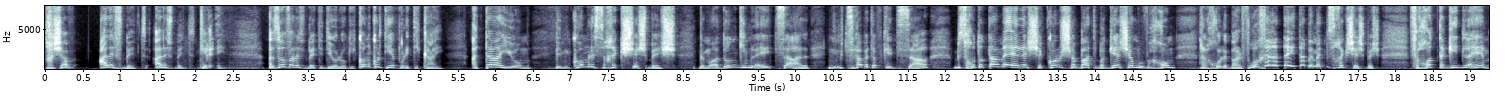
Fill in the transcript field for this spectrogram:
עכשיו, א' ב', א' ב', תראה, עזוב א' ב' אידיאולוגי, קודם כל תהיה פוליטיקאי. אתה היום, במקום לשחק שש בש במועדון גמלאי צה"ל, נמצא בתפקיד שר, בזכות אותם אלה שכל שבת בגשם ובחום הלכו לבלפור. אחרת היית באמת משחק שש בש. לפחות תגיד להם,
